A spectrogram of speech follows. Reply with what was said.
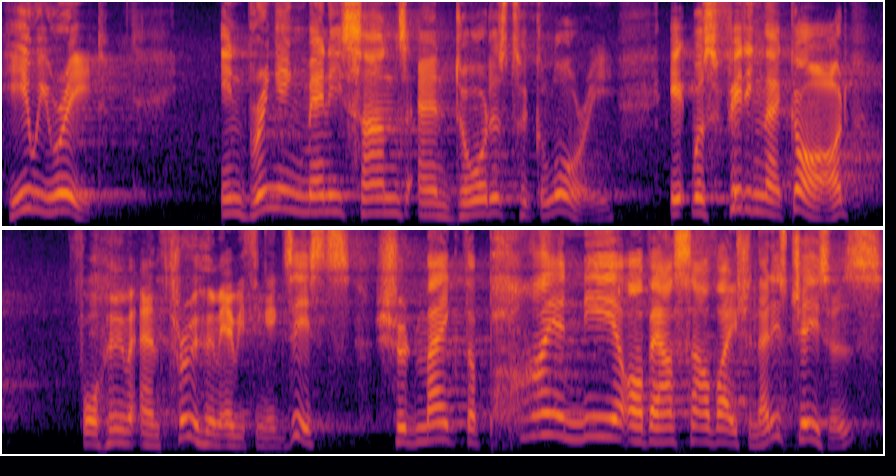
Here we read In bringing many sons and daughters to glory, it was fitting that God, for whom and through whom everything exists, should make the pioneer of our salvation, that is Jesus,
